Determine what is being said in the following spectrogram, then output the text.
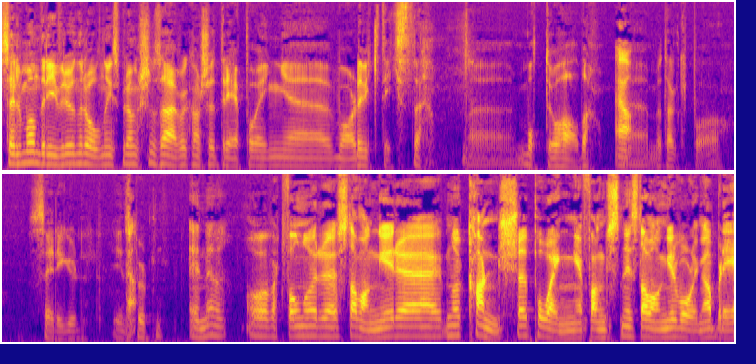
Selv om man driver i underholdningsbransjen, så er vel kanskje tre poeng eh, var det viktigste. Eh, måtte jo ha det, Ja. med tanke på seriegull-innspurten. Enig i det. Og i hvert fall når Stavanger eh, Når kanskje poengfangsten i Stavanger-Vålinga ble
